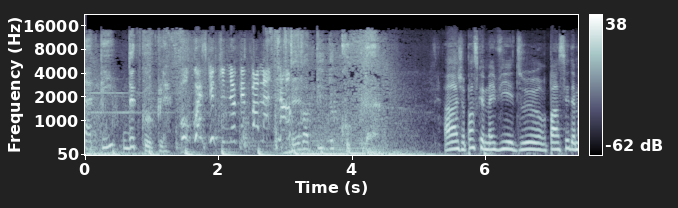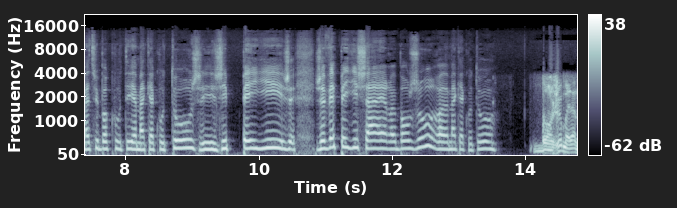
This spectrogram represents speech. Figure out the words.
Thérapie de couple. Pourquoi est-ce que tu ne le fais pas maintenant? Thérapie de couple. Ah, je pense que ma vie est dure. Passer de Mathieu Bocoté à Macacoto, j'ai j'ai payé, je, je vais payer cher. Bonjour, euh, Macacoto. Bonjour, Madame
